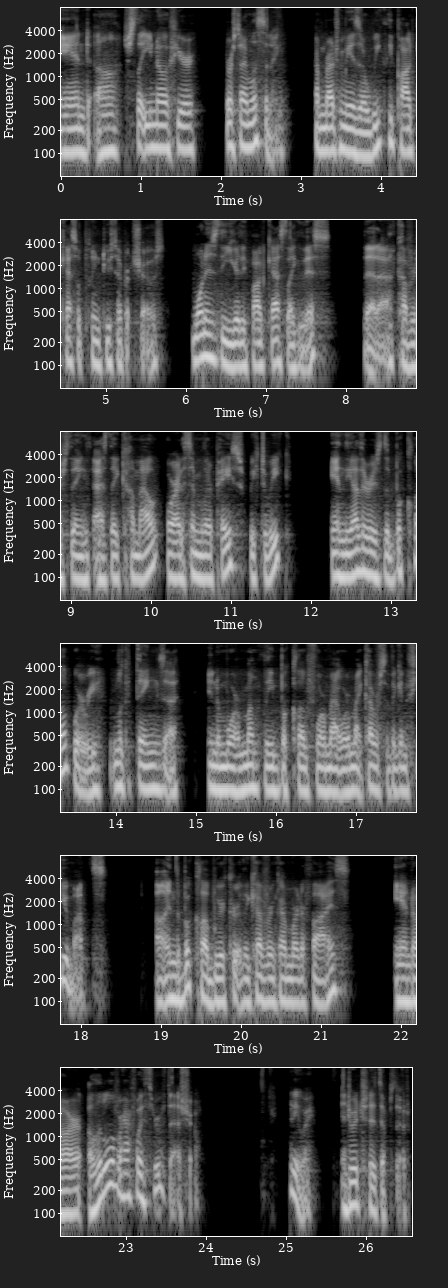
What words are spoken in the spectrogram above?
And uh, just let you know if you're first time listening. Kamen Ride With Me is a weekly podcast between two separate shows. One is the yearly podcast like this that uh, covers things as they come out or at a similar pace week to week. And the other is the book club where we look at things uh, in a more monthly book club format where we might cover something in a few months. Uh, in the book club, we are currently covering Kamen Rider Faiz and are a little over halfway through with that show. Anyway, enjoy today's episode.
